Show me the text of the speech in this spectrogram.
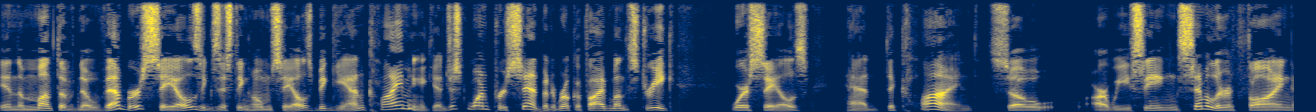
in the month of November, sales, existing home sales, began climbing again. Just 1%, but it broke a five month streak where sales had declined. So, are we seeing similar thawing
